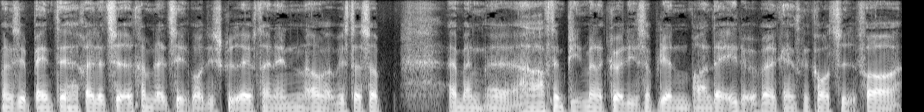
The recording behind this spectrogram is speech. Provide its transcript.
man kan se bande-relateret kriminalitet, hvor de skyder efter hinanden, og hvis der så, at man øh, har haft en bil, man har kørt i, så bliver den brændt af i løbet af ganske kort tid for at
